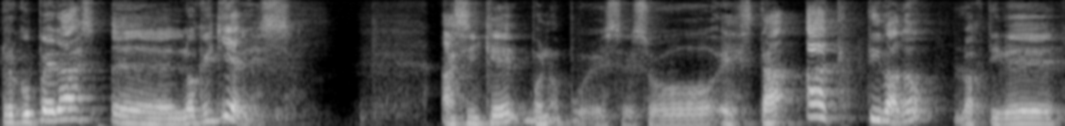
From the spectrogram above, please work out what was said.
recuperas eh, lo que quieres. Así que, bueno, pues eso está activado. Lo activé,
